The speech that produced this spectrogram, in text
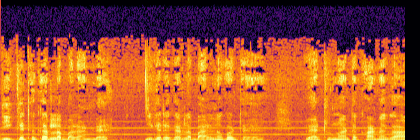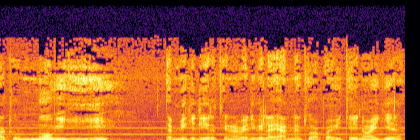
දිගට කරලා බලන්න දිගට කරලා බලනකොට වැටුණට කනගාටු නොවි දැන් මේක ලියලා තියෙන වැඩි වෙලා යන්නේ නැතුව අප හිතේනවයි කියලා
